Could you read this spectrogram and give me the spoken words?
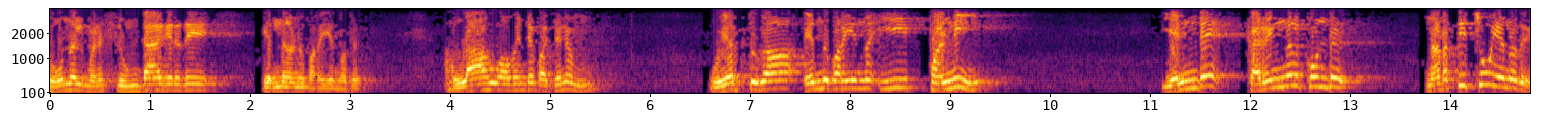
തോന്നൽ മനസ്സിലുണ്ടാകരുതേ എന്നാണ് പറയുന്നത്. അള്ളാഹു അവന്റെ വചനം ഉയർത്തുക എന്ന് പറയുന്ന ഈ പണി എന്റെ കരങ്ങൾ കൊണ്ട് നടത്തിച്ചു എന്നത്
